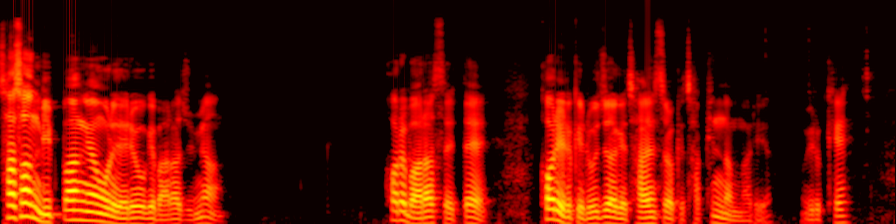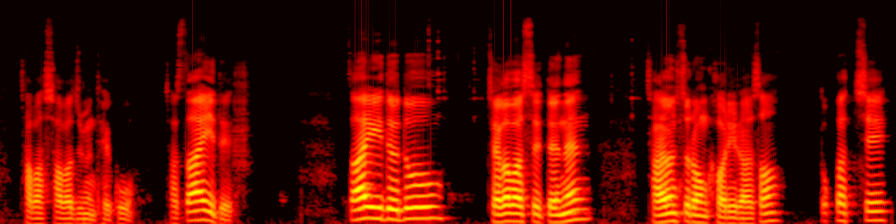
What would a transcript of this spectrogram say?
사선 밑방향으로 내려오게 말아주면 컬을 말았을 때 컬이 이렇게 루즈하게 자연스럽게 잡힌단 말이에요. 이렇게 잡아서 잡아주면 되고 자 사이드 사이드도 제가 봤을 때는 자연스러운 컬이라서 똑같이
